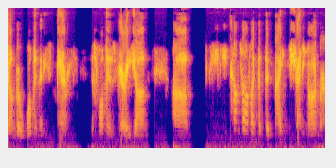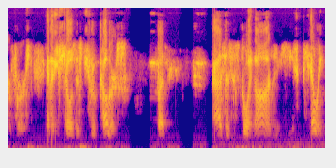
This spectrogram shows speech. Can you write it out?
younger woman that he's married. This woman is very young. Um, he, he comes off like the, the knight in shining armor at first, and then he shows his true colors. But as this is going on, he's killing.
